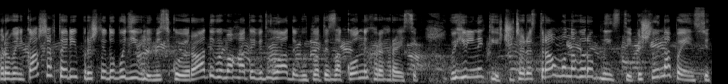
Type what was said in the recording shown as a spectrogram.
Ровенька шахтарі прийшли до будівлі міської ради вимагати від влади виплати законних регресів. Вугільники, що через травму на виробництві пішли на пенсію,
